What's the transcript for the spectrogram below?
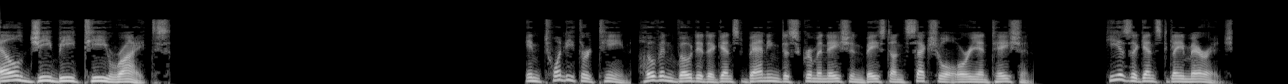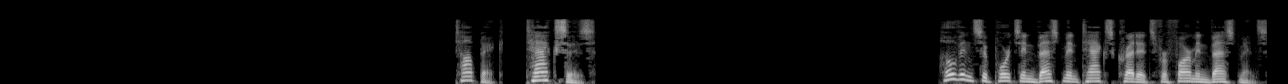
LGBT rights In 2013, Hoeven voted against banning discrimination based on sexual orientation. He is against gay marriage. Taxes Hoeven supports investment tax credits for farm investments.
